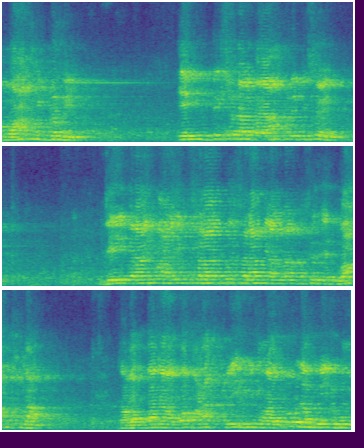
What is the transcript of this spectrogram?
দোয়ার মাধ্যমে এই উদ্দেশ্যটা বয়ান করে দিয়েছেন যে ইব্রাহিম আলাইহিস সালাতু ওয়াস সালাম আল্লাহর কাছে যে দোয়া করছিলেন ربنا وابعث فيهم رسولا منهم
